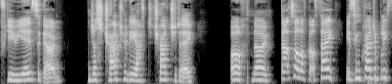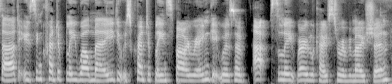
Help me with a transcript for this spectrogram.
few years ago just tragedy after tragedy oh no. That's all i've got to say. It's incredibly sad. It was incredibly well made. It was incredibly inspiring. It was an absolute roller coaster of emotion.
